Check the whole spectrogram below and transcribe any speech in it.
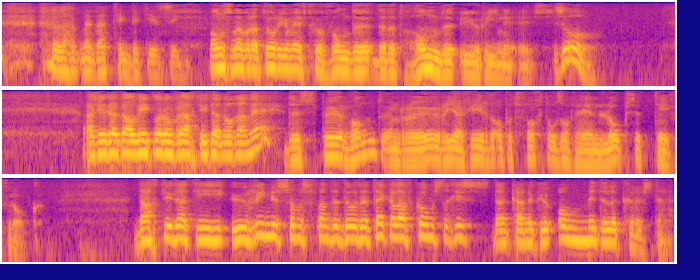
Laat me dat ding een keer zien. Ons laboratorium heeft gevonden dat het hondenurine is. Zo. Als u dat al weet, waarom vraagt u dat nog aan mij? De speurhond, een reu, reageerde op het vocht alsof hij een loopse teef rook. Dacht u dat die urine soms van de dode tekkel afkomstig is? Dan kan ik u onmiddellijk geruststellen.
